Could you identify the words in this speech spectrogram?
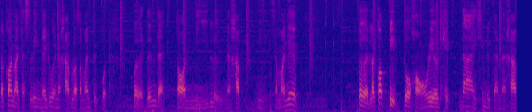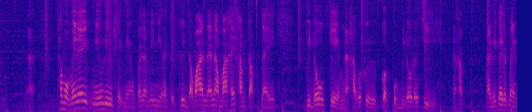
แล้วก็ noise cancelling ได้ด้วยนะครับ เราสามารถจะกดเปิดตั้งแต่ตอนนี้เลยนะครับนี่สามารถที่จะเปิดแล้วก็ปิดตัวของ Realtek ได้เช่นเดียวกันนะครับถ้าผมไม่ได้มิว Realtek เนี่ยก็จะไม่มีอะไรเกิดขึ้น แต่ว่าแนะนำว่าให้ทำกับใน Windows Game นะครับ ก็คือกดปุ่ม Windows แล้ว G นะครับ อันนี้ก็จะเป็น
